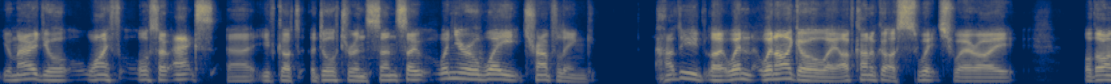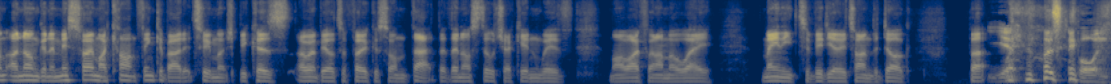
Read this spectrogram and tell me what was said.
You're married. Your wife also acts. Uh, you've got a daughter and son. So when you're away traveling, how do you like when when I go away? I've kind of got a switch where I, although I'm, i know I'm going to miss home, I can't think about it too much because I won't be able to focus on that. But then I'll still check in with my wife when I'm away, mainly to video time the dog. But yeah, it's important.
